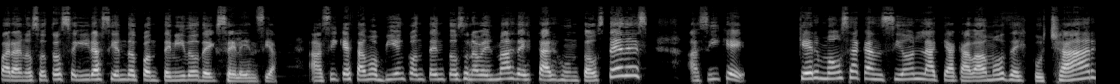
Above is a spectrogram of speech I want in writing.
para nosotros seguir haciendo contenido de excelencia. Así que estamos bien contentos una vez más de estar junto a ustedes. Así que qué hermosa canción la que acabamos de escuchar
